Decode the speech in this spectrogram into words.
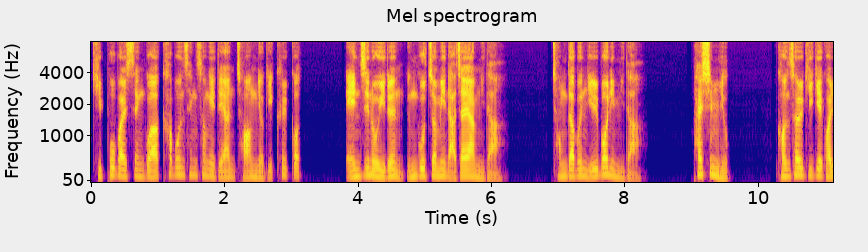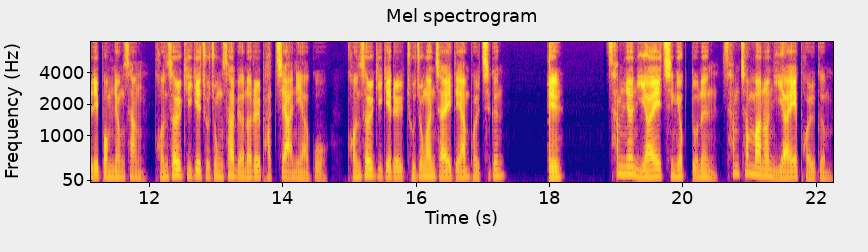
기포 발생과 카본 생성에 대한 저항력이 클 것 엔진 오일은 응고점이 낮아야 합니다. 정답은 1번입니다. 86. 건설기계관리법령상 건설기계 조종사 면허를 받지 아니하고 건설 기계를 조종한 자에 대한 벌칙은 1. 3년 이하의 징역 또는 3천만 원 이하의 벌금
